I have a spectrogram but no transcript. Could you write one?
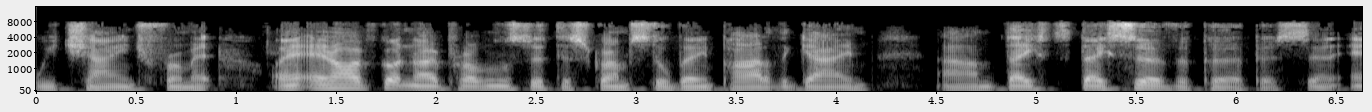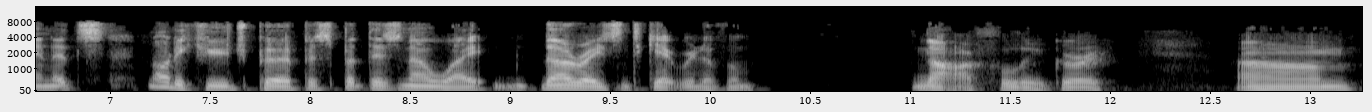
we change from it. And I've got no problems with the scrum still being part of the game. Um, they they serve a purpose, and, and it's not a huge purpose, but there's no way, no reason to get rid of them. No, I fully agree. Um,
